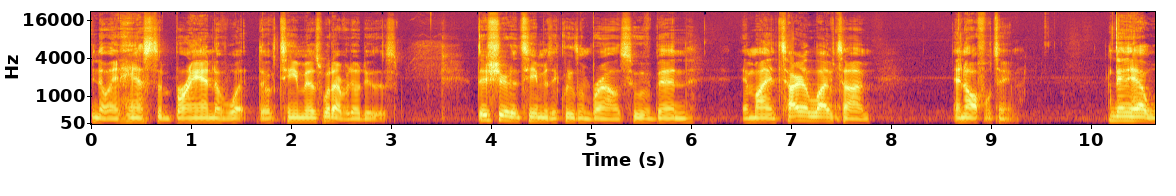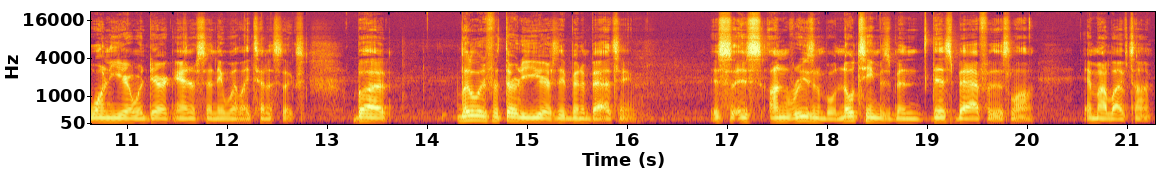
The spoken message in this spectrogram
you know enhance the brand of what the team is, whatever, they'll do this. This year the team is the Cleveland Browns, who have been in my entire lifetime an awful team. Then they had one year with Derek Anderson, they went like ten to six. But literally for 30 years they've been a bad team. It's it's unreasonable. No team has been this bad for this long in my lifetime.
